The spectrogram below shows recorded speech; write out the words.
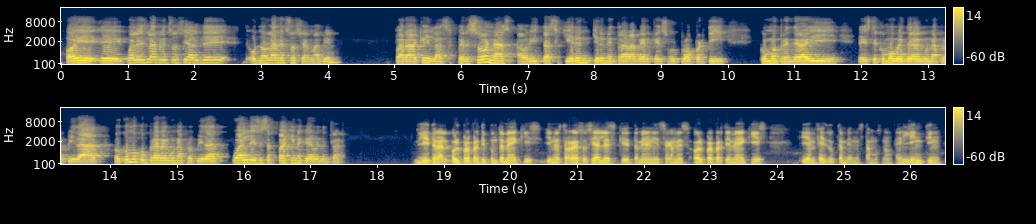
Oye, eh, ¿cuál es la red social de, o no la red social más bien, para que las personas ahorita, si quieren, quieren entrar a ver qué es All Property, cómo emprender ahí, este, cómo vender alguna propiedad o cómo comprar alguna propiedad, ¿cuál es esa página que deben entrar? Literal, allproperty.mx y nuestras redes sociales, que también en Instagram es allpropertymx y en Facebook también estamos, ¿no? En LinkedIn,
